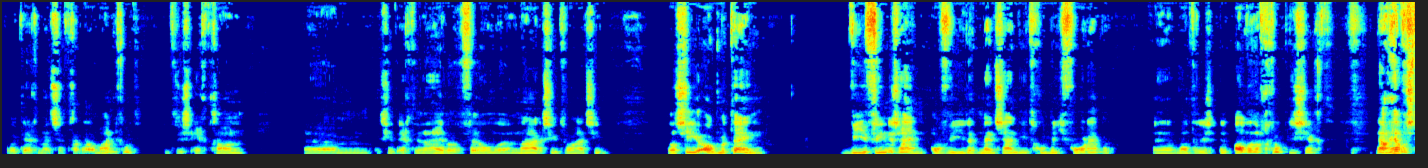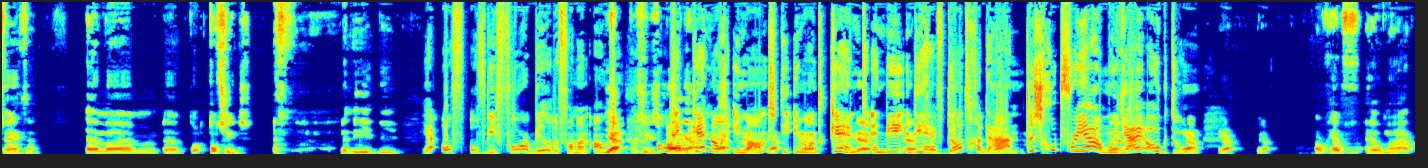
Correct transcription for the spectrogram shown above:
dat ik tegen mensen zeg, het gaat helemaal niet goed. Het is echt gewoon, ehm, ik zit echt in een hele vervelende, nare situatie. Dan zie je ook meteen wie je vrienden zijn, of wie de mensen zijn die het goed met je voor hebben. Eh, want er is altijd een groep die zegt, nou, heel veel sterkte en ehm, eh, to- tot ziens. Die, die, Ja, of, of die voorbeelden van een ander. ja, precies. Oh, ik ja, ken nog iemand die iemand kent en die, die heeft dat gedaan. Dat is goed voor jou, moet jij ook doen. Ja, ja, ja. Ook heel, heel naar.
